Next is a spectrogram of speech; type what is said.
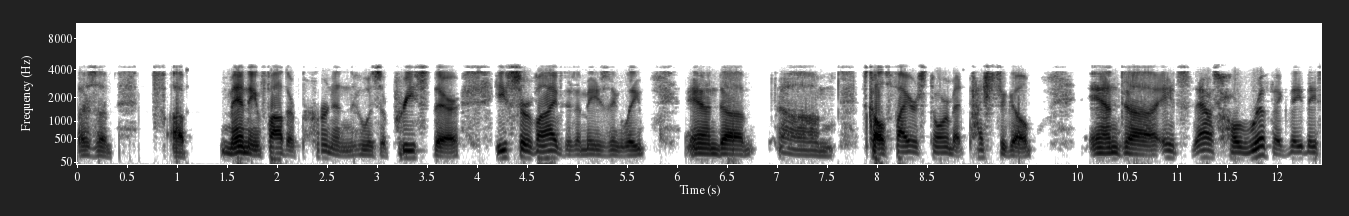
there's a, a man named Father Pernin who was a priest there. He survived it amazingly, and uh, um, it's called Firestorm at Peshtigo. And uh, it's that was horrific. They they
